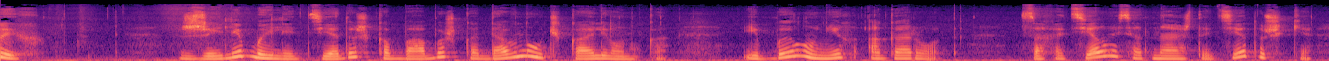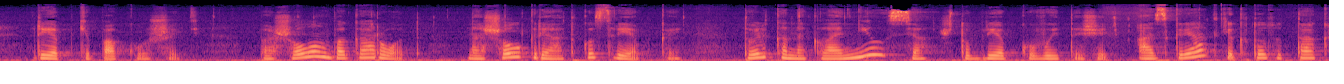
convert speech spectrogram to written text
пых. Жили-были дедушка, бабушка да внучка Аленка, и был у них огород. Захотелось однажды дедушке репки покушать. Пошел он в огород, нашел грядку с репкой, только наклонился, чтобы репку вытащить, а с грядки кто-то так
